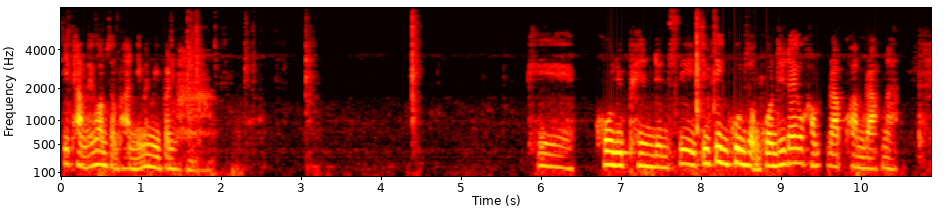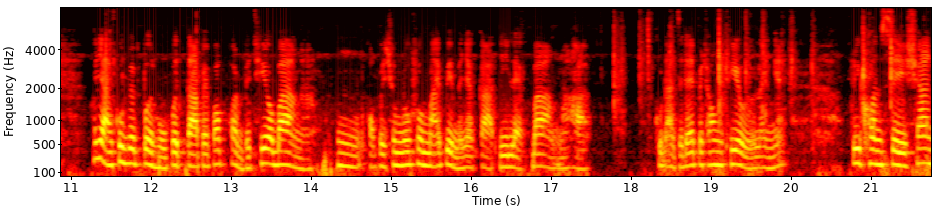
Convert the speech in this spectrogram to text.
ที่ทำให้ความสัมพันธ์นี้มันมีปัญหาโอเค codependency จริง ๆ คุณสมควรที่ได้เขารับความรักนะเขาอยากให้คุณไปเปิดหูเปิดตาไปพักผ่อนไปเที่ยวบ้างนะอืมออกไปชมนกชมไม้เปลี่ยนบรรยากาศรีแลกบ้างนะคะ คุณอาจจะได้ไปท่องเที่ยวหรืออะไรเงี้ย reconciliation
